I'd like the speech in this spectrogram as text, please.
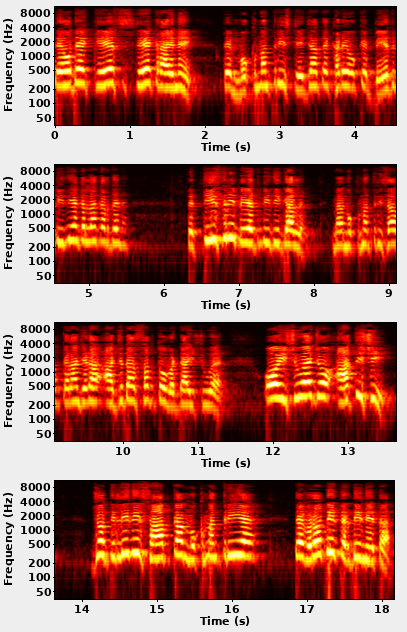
ਤੇ ਉਹਦੇ ਕੇਸ ਸਟੇ ਕਰਾਏ ਨੇ ਤੇ ਮੁੱਖ ਮੰਤਰੀ ਸਟੇਜਾਂ ਤੇ ਖੜੇ ਹੋ ਕੇ ਬੇਅਦਬੀ ਦੀਆਂ ਗੱਲਾਂ ਕਰਦੇ ਨੇ। ਤੇ ਤੀਸਰੀ ਬੇਅਦਬੀ ਦੀ ਗੱਲ ਮੈਂ ਮੁੱਖ ਮੰਤਰੀ ਸਾਹਿਬ ਕਰਾਂ, ਜਿਹੜਾ ਅੱਜ ਦਾ ਸਭ ਤੋਂ ਵੱਡਾ ਇਸ਼ੂ ਹੈ। ਉਹ ਇਸ਼ੂ ਹੈ ਜੋ ਆਤਿਸ਼ੀ, ਜੋ ਦਿੱਲੀ ਦੀ ਸਾਬਕਾ ਮੁੱਖ ਮੰਤਰੀ ਹੈ ਤੇ ਵਿਰੋਧੀ ਧਿਰ ਦੀ ਨੇਤਾ।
